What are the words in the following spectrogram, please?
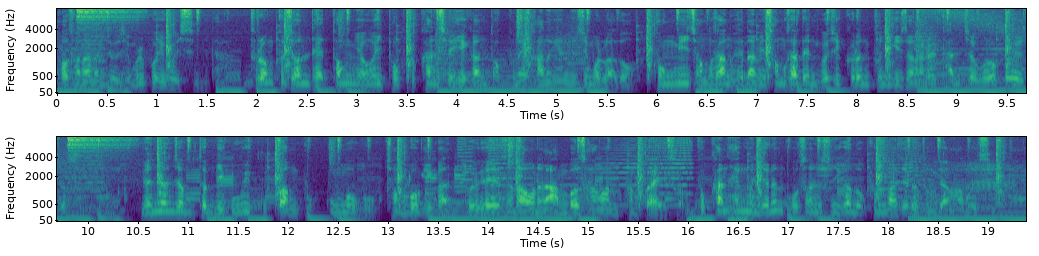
벗어나는 조짐을 보이고 있습니다. 트럼프 전 대통령의 독특한 세계관 덕분에 가능했는지 몰라도 북미 정상회담이 성사된 것이 그런 분위기 전환을 단적으로 보여줬습니다. 몇 년 전부터 미국의 국방부, 국무부, 정보기관, 의회에서 나오는 안보 상황 평가에서 북한 핵 문제는 우선순위가 높은 과제로 등장하고 있습니다.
